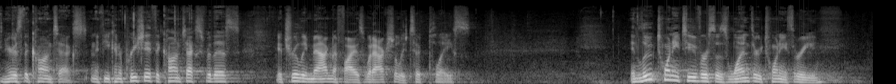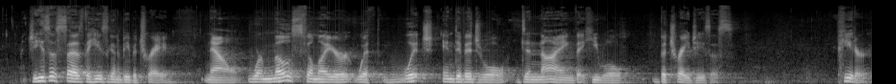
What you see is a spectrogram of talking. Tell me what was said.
And here's the context. And if you can appreciate the context for this, it truly magnifies what actually took place. In Luke 22, verses 1 through 23, Jesus says that he's going to be betrayed. Now, we're most familiar with which individual denying that he will betray Jesus? Peter.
